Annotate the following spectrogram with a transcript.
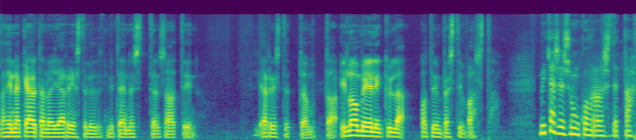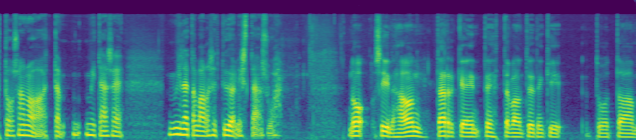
lähinnä käytännön järjestelyt, että miten ne sitten saatiin järjestettyä, mutta ilomielin kyllä otin pestin vastaan. Mitä se sun kohdalla sitten tahtoo sanoa, että mitä se, millä tavalla se työllistää sua? No siinähän on tärkein tehtävä on tietenkin tuota,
